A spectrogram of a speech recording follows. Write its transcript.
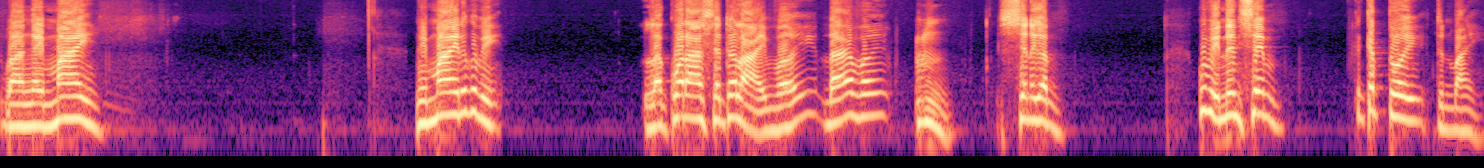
Và ngày mai Ngày mai đó quý vị, Là Quara sẽ trở lại với Đá với Senegal. Quý vị nên xem Cái cách tôi trình bày.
